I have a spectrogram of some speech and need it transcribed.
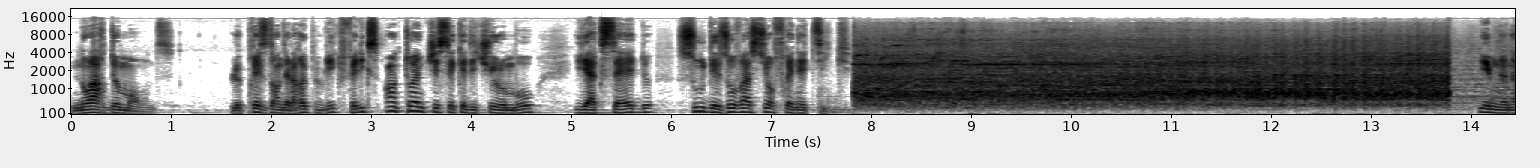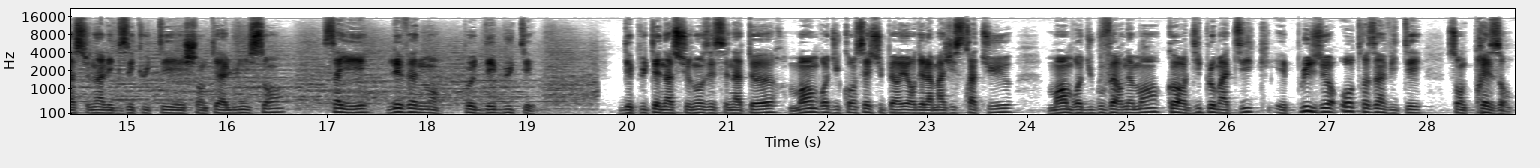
noir de monde. Le président de la République, Félix Antoine Tshisekedi Chirombo, y accède sous des ovations frénétiques. Hymne national exécuté et chanté à l'unisson, ça y est, l'événement peut débuter. Députés nationaux et sénateurs, membres du Conseil supérieur de la magistrature, membres du gouvernement, corps diplomatique et plusieurs autres invités sont présents.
